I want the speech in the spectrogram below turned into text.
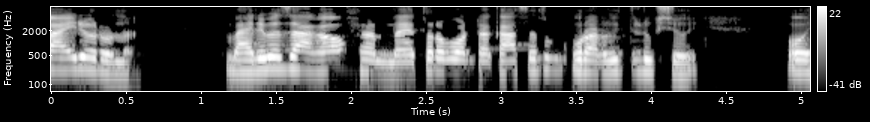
বাইরেরও না। বাইরে বা জাগাও হান না এত বড়টা গাছ এত গোড়ার ভিতরে ঢুকছে ওই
